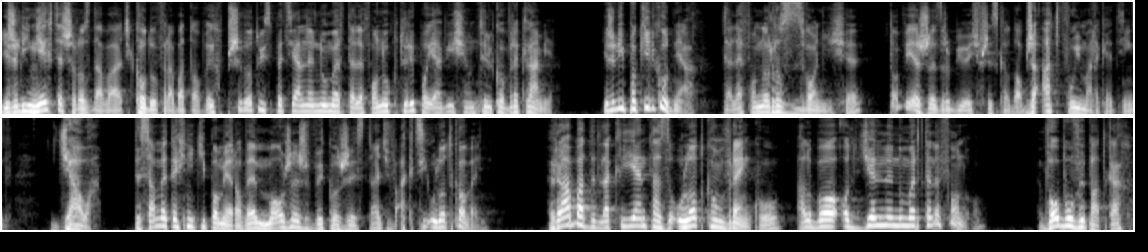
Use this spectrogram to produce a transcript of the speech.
Jeżeli nie chcesz rozdawać kodów rabatowych, przygotuj specjalny numer telefonu, który pojawi się tylko w reklamie. Jeżeli po kilku dniach telefon rozdzwoni się, to wiesz, że zrobiłeś wszystko dobrze, a Twój marketing działa. Te same techniki pomiarowe możesz wykorzystać w akcji ulotkowej. Rabat dla klienta z ulotką w ręku albo oddzielny numer telefonu. W obu wypadkach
